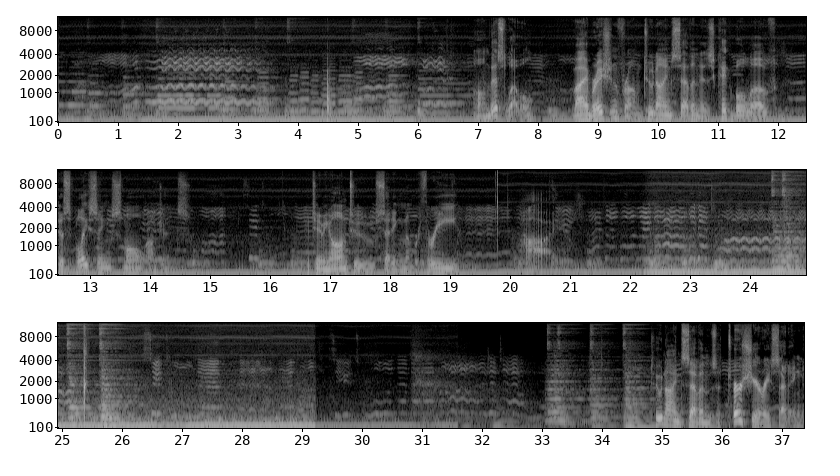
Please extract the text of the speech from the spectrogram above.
On this level, vibration from 297 is capable of displacing small objects. Continuing on to setting number three, high. Two nine seven's tertiary setting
